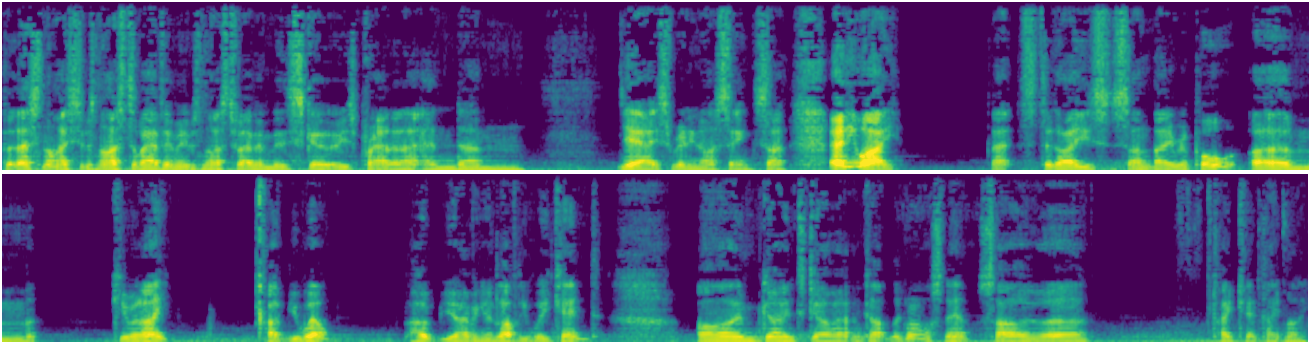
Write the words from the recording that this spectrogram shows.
but that's nice. It was nice to have him. It was nice to have him with his scooter. He's proud of that, and um, yeah, it's a really nice thing. So anyway, that's today's Sunday report. Um, Q and A. Hope you're well. Hope you're having a lovely weekend. I'm going to go out and cut the grass now. So uh, take care, take money.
